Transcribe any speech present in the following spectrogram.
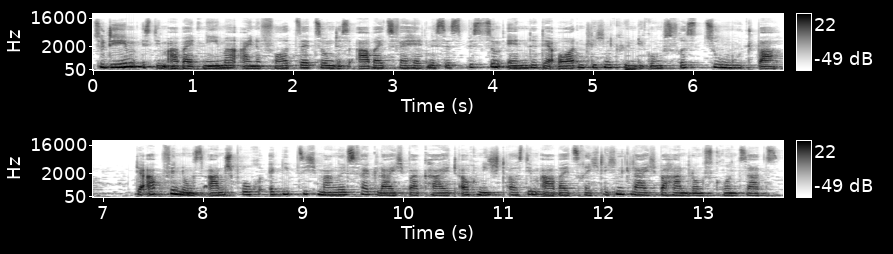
Zudem ist dem Arbeitnehmer eine Fortsetzung des Arbeitsverhältnisses bis zum Ende der ordentlichen Kündigungsfrist zumutbar der Abfindungsanspruch ergibt sich mangels Vergleichbarkeit auch nicht aus dem arbeitsrechtlichen Gleichbehandlungsgrundsatz.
